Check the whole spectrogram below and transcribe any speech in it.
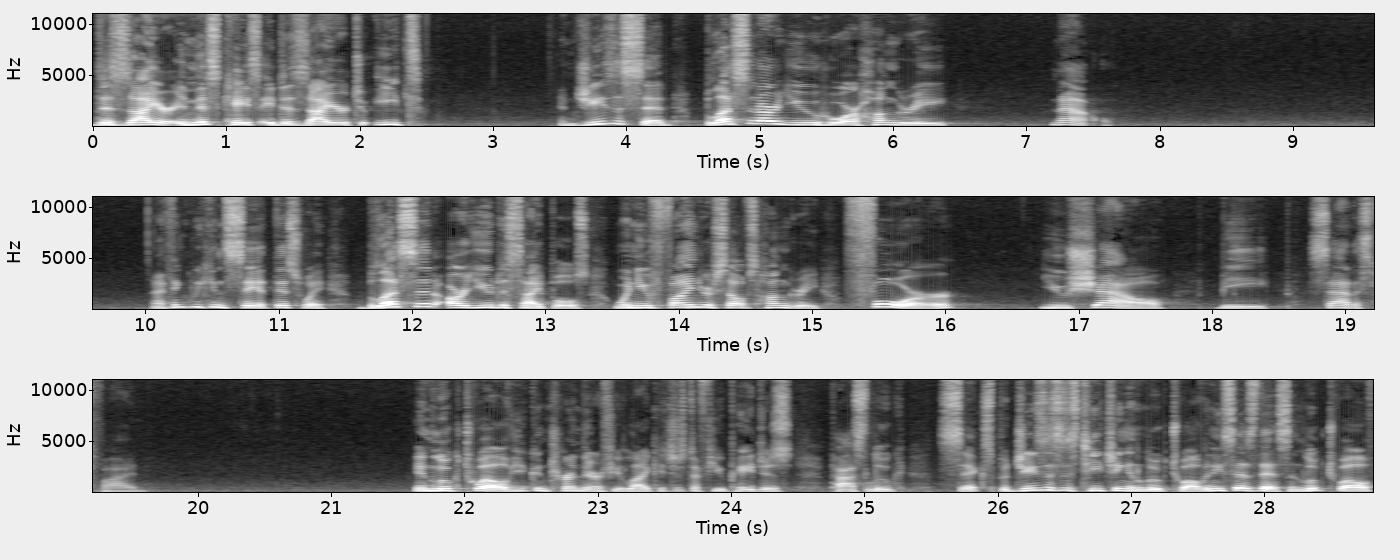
desire, in this case, a desire to eat. And Jesus said, Blessed are you who are hungry now. I think we can say it this way Blessed are you, disciples, when you find yourselves hungry, for you shall be satisfied. In Luke 12, you can turn there if you like. It's just a few pages past Luke 6. But Jesus is teaching in Luke 12, and he says this in Luke 12,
